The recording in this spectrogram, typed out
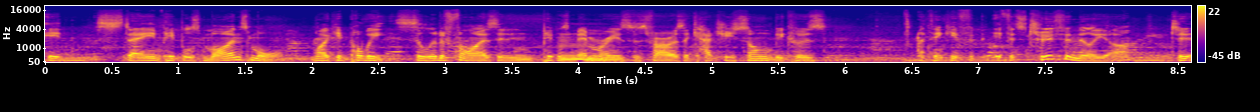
it stay in people's minds more. Like it probably solidifies it in people's mm. memories as far as a catchy song because I think if, if it's too familiar to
